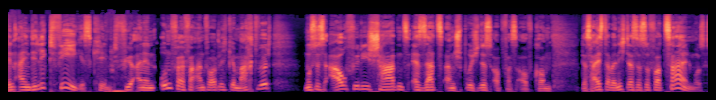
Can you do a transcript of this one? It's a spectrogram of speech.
Wenn ein deliktfähiges Kind für einen Unfall verantwortlich gemacht wird, muss es auch für die Schadensersatzansprüche des Opfers aufkommen. Das heißt aber nicht, dass es sofort zahlen muss.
